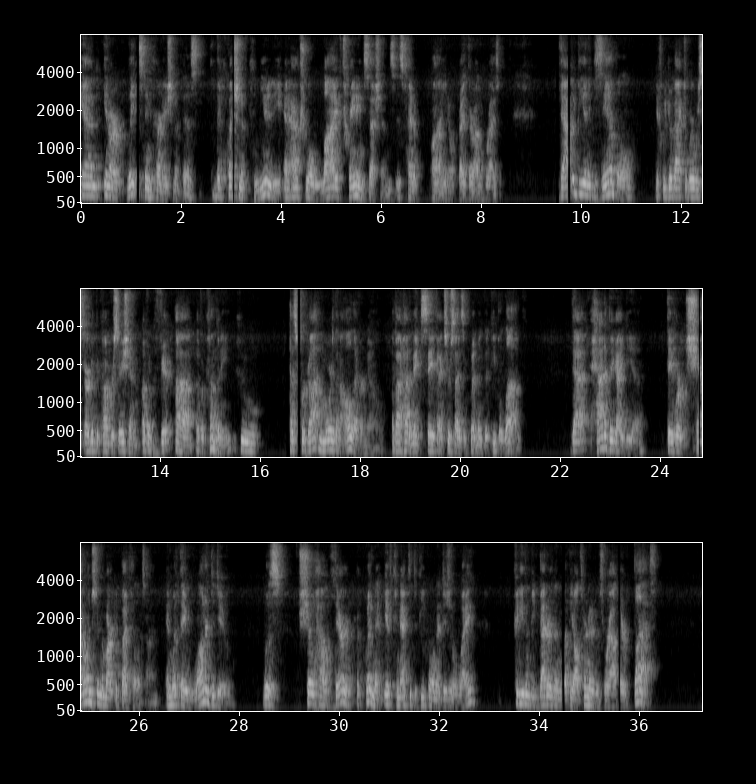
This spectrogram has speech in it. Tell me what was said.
And in our latest incarnation of this, the question of community and actual live training sessions is kind of uh, you know right there on the horizon. That would be an example, if we go back to where we started the conversation, of a uh, of a company who has forgotten more than I'll ever know about how to make safe exercise equipment that people love. That had a big idea. They were challenged in the market by Peloton, and what they wanted to do was show how their equipment, if connected to people in a digital way, could even be better than what the alternatives were out there. But,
